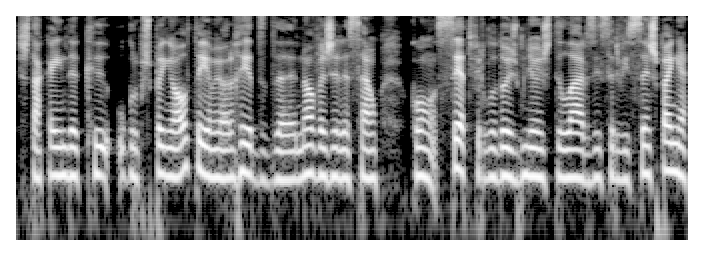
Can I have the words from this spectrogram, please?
Destaca ainda que o grupo espanhol tem a maior rede da nova geração, com 7,2 milhões de lares e serviços em Espanha,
